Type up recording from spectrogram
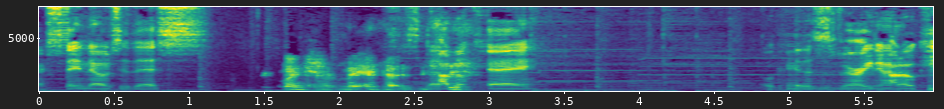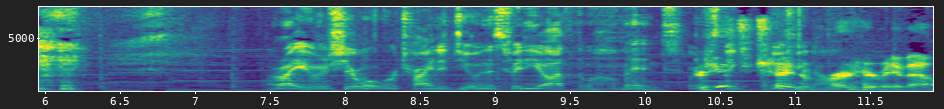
I say no to this. Oh my god, man. This is not okay. Okay, this is very not okay. I'm not even sure what we're trying to do in this video at the moment. We're You're just like trying to off. murder me now.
